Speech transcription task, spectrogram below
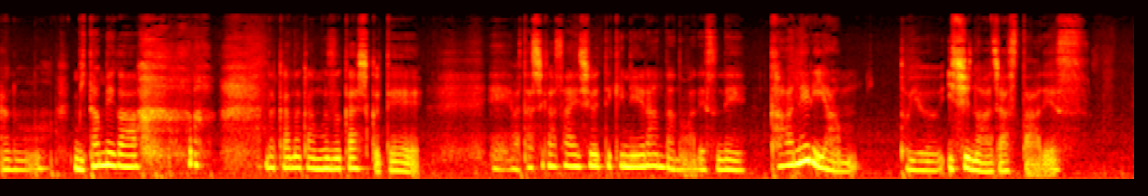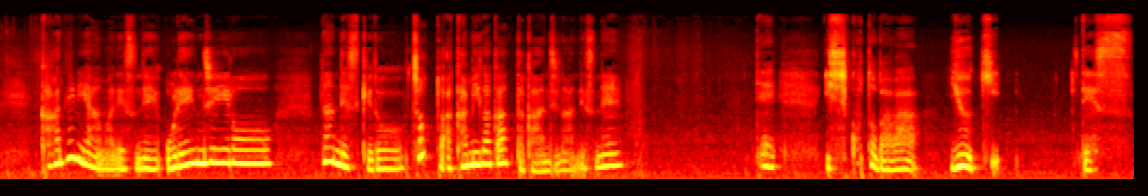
あの見た目が なかなか難しくて、えー、私が最終的に選んだのはですねカーネリアンという石のアジャスターです。カーネリアンはですねオレンジ色なんですけどちょっと赤みがかった感じなんですね。で石言葉は勇気です。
